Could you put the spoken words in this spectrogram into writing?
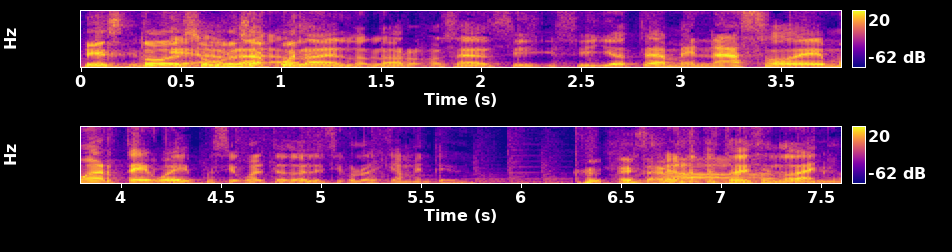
es Sí, todo eso. Habla, O sea, puede- habla del dolor. O sea, si, si yo te amenazo de muerte, güey, pues igual te duele psicológicamente, güey. Exacto. Pero no te estoy haciendo daño.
